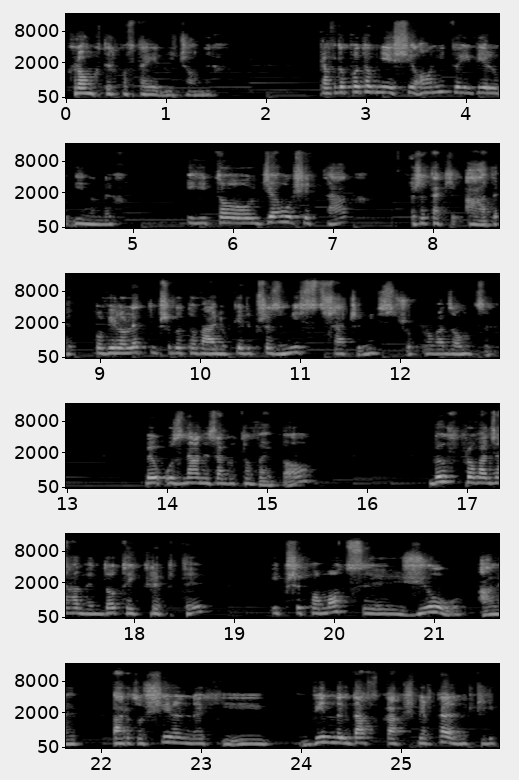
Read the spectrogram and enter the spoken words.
krąg tylko wtajemniczonych. Prawdopodobnie jeśli oni, to i wielu innych. I to działo się tak, że taki adept po wieloletnim przygotowaniu, kiedy przez mistrza czy mistrzów prowadzących był uznany za gotowego, był wprowadzany do tej krypty i przy pomocy ziół, ale bardzo silnych i w innych dawkach śmiertelnych, czyli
